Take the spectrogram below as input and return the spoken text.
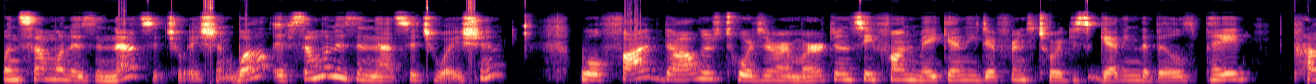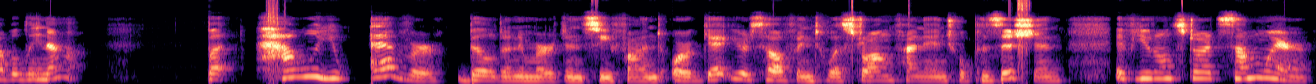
when someone is in that situation? Well, if someone is in that situation, will $5 towards their emergency fund make any difference towards getting the bills paid? Probably not. But how will you ever build an emergency fund or get yourself into a strong financial position if you don't start somewhere?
